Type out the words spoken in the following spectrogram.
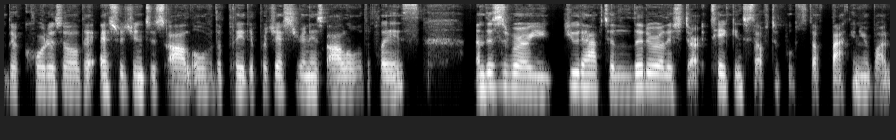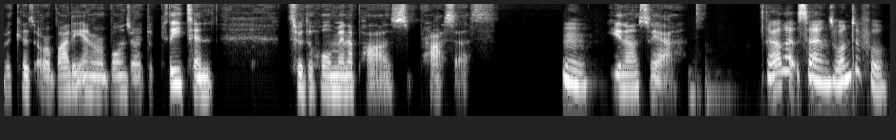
their cortisol, their estrogen is all over the place, the progesterone is all over the place. And this is where you you'd have to literally start taking stuff to put stuff back in your body because our body and our bones are depleting through the whole menopause process. Mm. You know, so yeah. Oh, that sounds wonderful.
